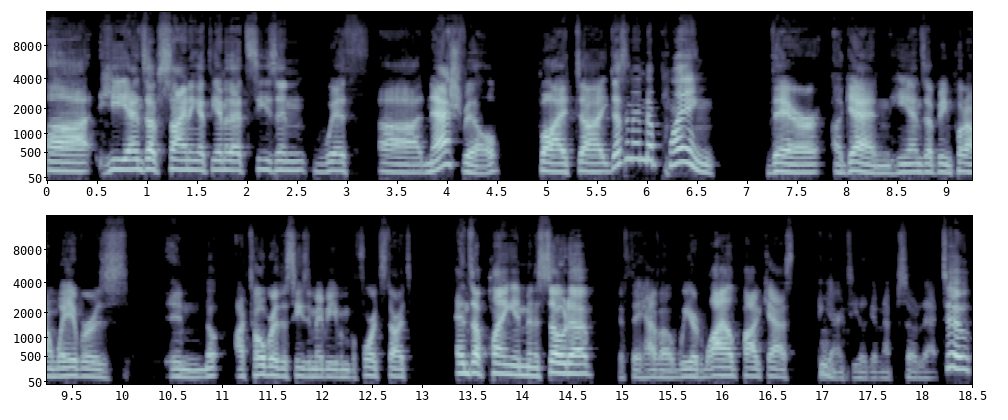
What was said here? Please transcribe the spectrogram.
Uh, he ends up signing at the end of that season with uh, Nashville, but uh, he doesn't end up playing there again. He ends up being put on waivers in October of the season, maybe even before it starts. Ends up playing in Minnesota. If they have a weird wild podcast, I hmm. guarantee you'll get an episode of that too.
